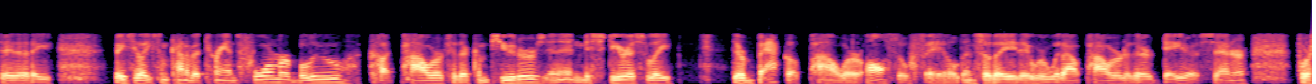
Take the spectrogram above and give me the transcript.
say that a basically some kind of a transformer blew, cut power to their computers, and, and mysteriously their backup power also failed, and so they they were without power to their data center for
